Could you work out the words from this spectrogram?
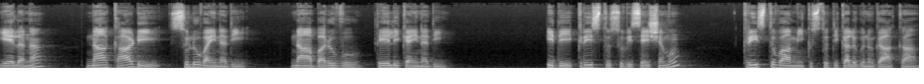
ఏలన నా కాడి సులువైనది నా బరువు తేలికైనది. ఇది క్రీస్తు సువిశేషము. క్రీస్తువా మీకు స్థుతి కలుగునుగాక.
